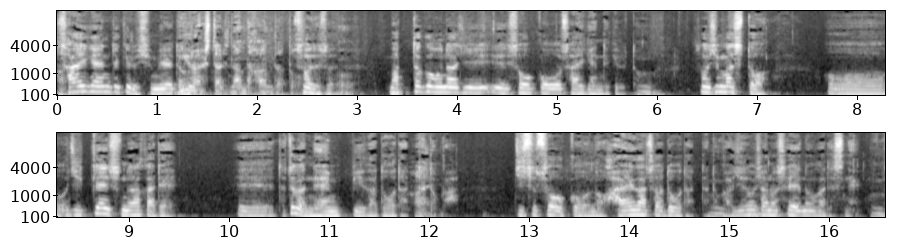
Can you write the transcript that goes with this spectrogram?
再現できるシミュレーター揺らしたりなんだかんだと。そうです、うん、全く同じ走行を再現できると、うん、そうしますとお実験室の中で、えー、例えば燃費がどうだったとか、はい、実走行の排ガスはどうだったとか、自動車の性能がですね、うん、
